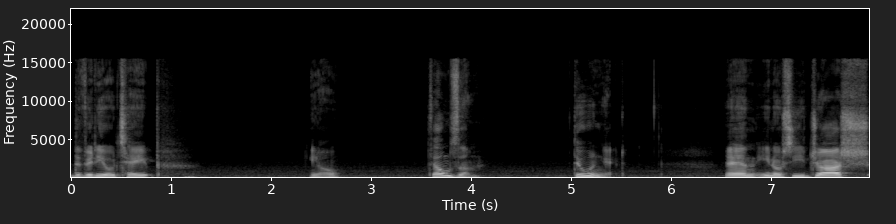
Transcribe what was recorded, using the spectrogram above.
the videotape, you know, films them doing it. And, you know, see, Josh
